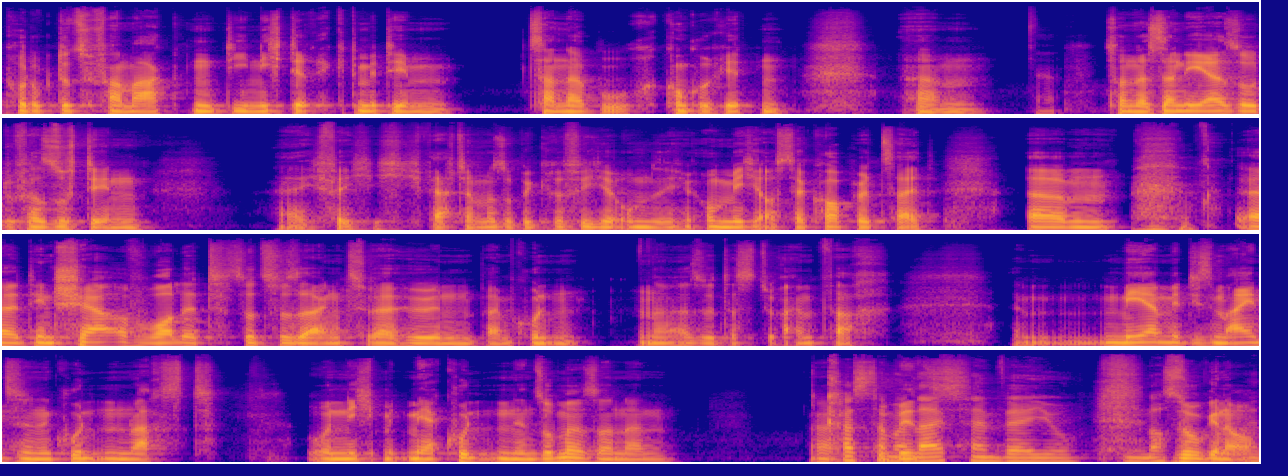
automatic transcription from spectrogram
Produkte zu vermarkten, die nicht direkt mit dem Zander-Buch konkurrierten. Ähm, ja. Sondern es ist dann eher so, du versuchst den ich, ich, ich werfe da immer so Begriffe hier um, um mich aus der Corporate-Zeit, ähm, äh, den Share of Wallet sozusagen zu erhöhen beim Kunden. Ne? Also, dass du einfach ähm, mehr mit diesem einzelnen Kunden machst und nicht mit mehr Kunden in Summe, sondern äh, Customer Lifetime Value. Noch so genau.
